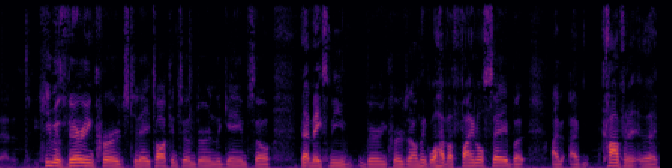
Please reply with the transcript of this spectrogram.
status? Is he, He was very encouraged today, talking to him during the game, so that makes me very encouraged. I don't think we'll have a final say, but I, I'm confident that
